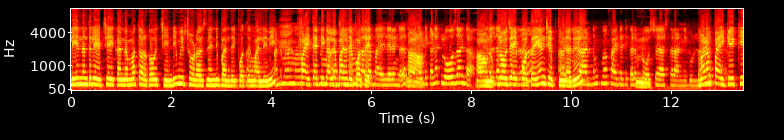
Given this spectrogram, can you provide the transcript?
లేనంత లేట్ చేయకండి అమ్మా త్వరగా వచ్చేయండి. మీరు చూడాల్సినవన్నీ బంద్ అయిపోతాయి మళ్ళీని. మనం ఫైవ్ థర్టీ కల్లా బంద్ అయిపోతాయి. క్లోజ్ అంట. అవును క్లోజ్ అయిపోతాయి అని చెప్తున్నారు. ఫైవ్ థర్టీ కల్లా క్లోజ్ చేస్తారు అన్ని మనం పైకెక్కి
